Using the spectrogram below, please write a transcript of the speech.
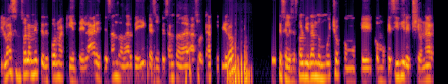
lo hacen solamente de forma clientelar, empezando a dar becas y empezando a, a soltar dinero, creo que se les está olvidando mucho como que, como que sí direccionar,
